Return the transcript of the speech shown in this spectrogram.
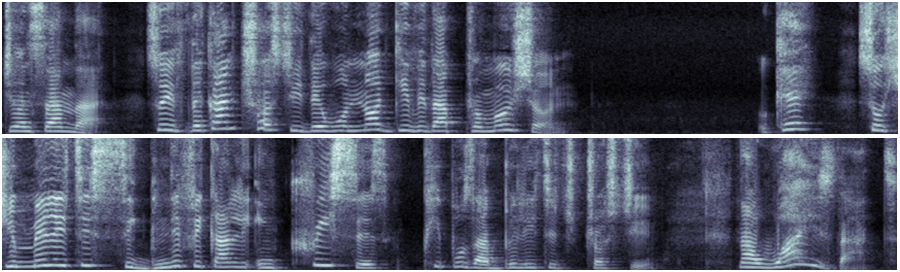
Do you understand that? So if they can't trust you, they will not give you that promotion. Okay? So humility significantly increases people's ability to trust you. Now, why is that?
